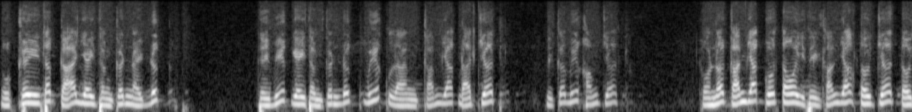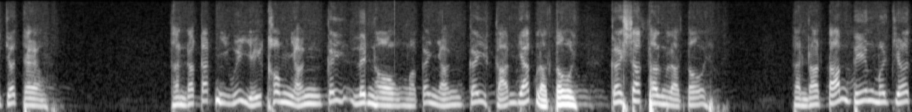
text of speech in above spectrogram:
Một khi tất cả dây thần kinh này đứt, thì biết dây thần kinh đứt, biết là cảm giác đã chết, thì có biết không chết. Còn nói cảm giác của tôi thì cảm giác tôi chết tôi chết theo. Thành ra các quý vị không nhận cái linh hồn mà cái nhận cái cảm giác là tôi cái xác thân là tôi. Thành ra 8 tiếng mới chết.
